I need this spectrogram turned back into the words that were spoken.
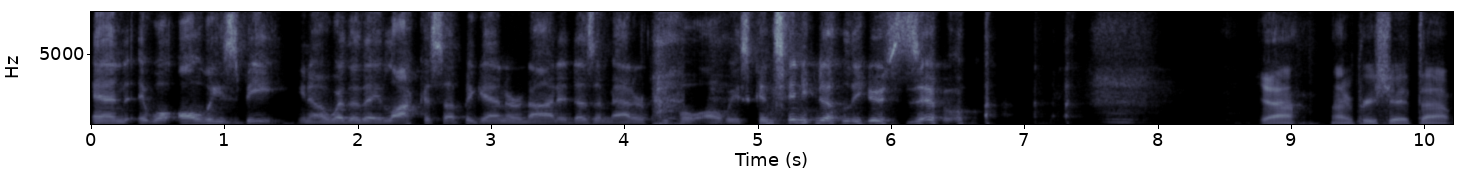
and it will always be. You know, whether they lock us up again or not, it doesn't matter. People always continue to use Zoom. yeah, I appreciate that.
